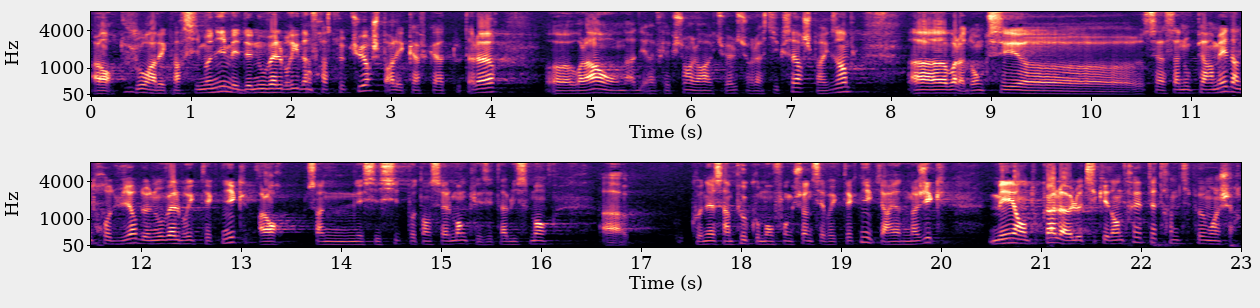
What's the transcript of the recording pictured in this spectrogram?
alors toujours avec parcimonie, mais de nouvelles briques d'infrastructure. Je parlais Kafka tout à l'heure. Euh, voilà, on a des réflexions à l'heure actuelle sur Elasticsearch, par exemple. Euh, voilà, donc euh, ça, nous permet d'introduire de nouvelles briques techniques. Alors, ça nécessite potentiellement que les établissements connaissent un peu comment fonctionnent ces briques techniques. Il n'y a rien de magique. Mais en tout cas, le, ticket d'entrée est peut-être un petit peu moins cher.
